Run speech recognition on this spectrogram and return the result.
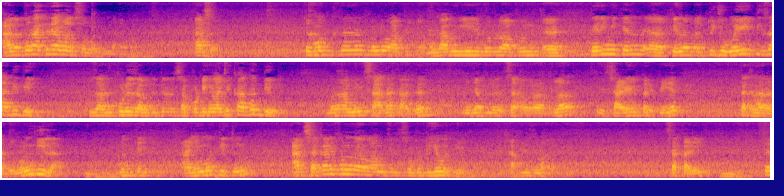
आला तो रात्री आम्हाला समजला. असं. तर मग म्हणून आप मग आम्ही बोललो आपण तरी मी त्यांना तुझी वैयक्तिक आधी दे. तुझा आम्ही पुढे जाऊ त्याला सपोर्टिंगला बी कागद देऊ. मग आम्ही साधा कागद म्हणजे आपलं सा- आपला शाळेतर्फे तक्रार अर्ज म्हणून दिला. मग ते आणि मग तिथून आज सकाळी पण आमच्यासोबत हे होते आपलीच सकाळी. तर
